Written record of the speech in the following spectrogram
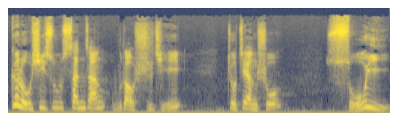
哥罗西书三章五到十节就这样说，所以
